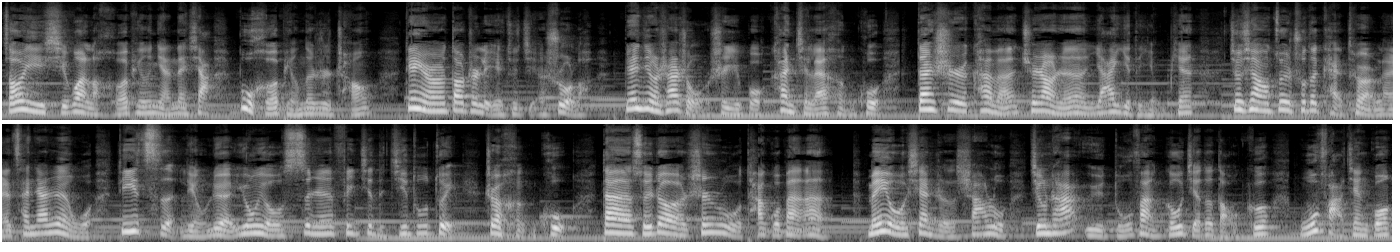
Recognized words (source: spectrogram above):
早已习惯了和平年代下不和平的日常。电影到这里也就结束了。《边境杀手》是一部看起来很酷，但是看完却让人压抑的影片。就像最初的凯特来参加任务，第一次领略拥有私人飞机的缉毒队，这很酷。但随着深入他国办案，没有限制的杀戮，警察与毒贩勾结的倒戈，无法见光，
